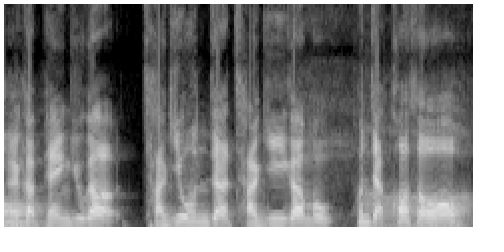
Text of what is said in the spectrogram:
그러니까 배인규가 자기 혼자 자기가 뭐 혼자 커서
